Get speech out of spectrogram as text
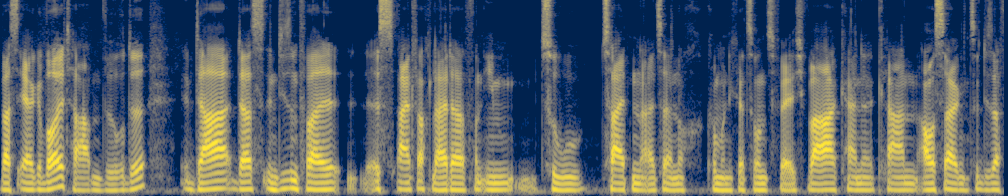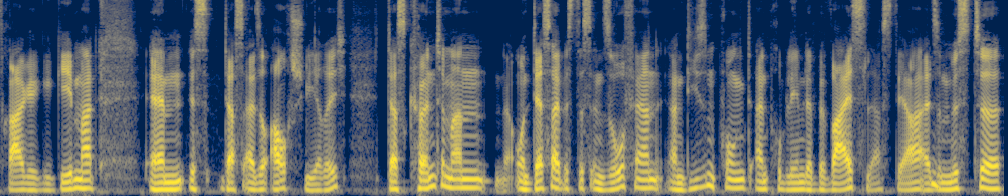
was er gewollt haben würde, da das in diesem Fall es einfach leider von ihm zu Zeiten, als er noch kommunikationsfähig war, keine klaren Aussagen zu dieser Frage gegeben hat, ähm, ist das also auch schwierig. Das könnte man, und deshalb ist es insofern an diesem Punkt ein Problem der Beweislast, ja. Also müsste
